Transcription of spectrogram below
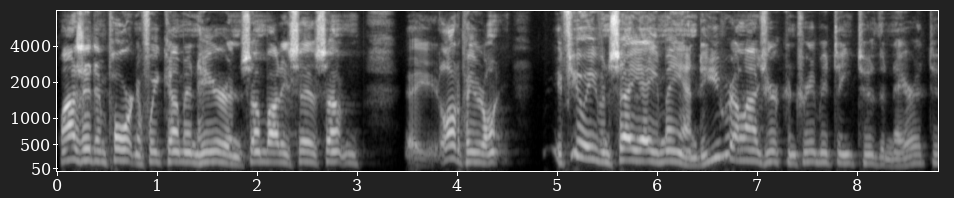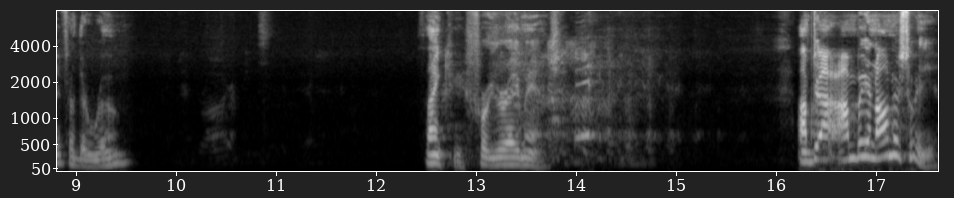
Why is it important if we come in here and somebody says something? A lot of people don't. If you even say amen, do you realize you're contributing to the narrative of the room? Thank you for your amens. I'm, I'm being honest with you.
